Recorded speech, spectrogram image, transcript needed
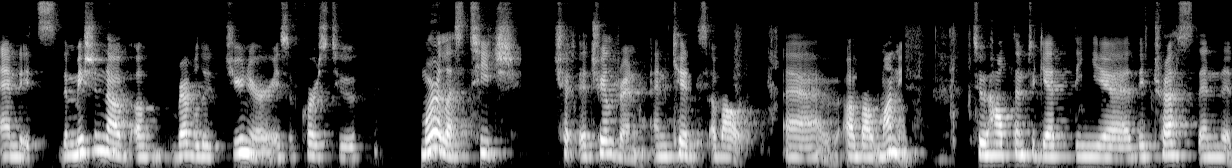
and it's the mission of, of Revolut Junior is, of course, to more or less teach ch- uh, children and kids about uh, about money to help them to get the uh, the trust and the,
